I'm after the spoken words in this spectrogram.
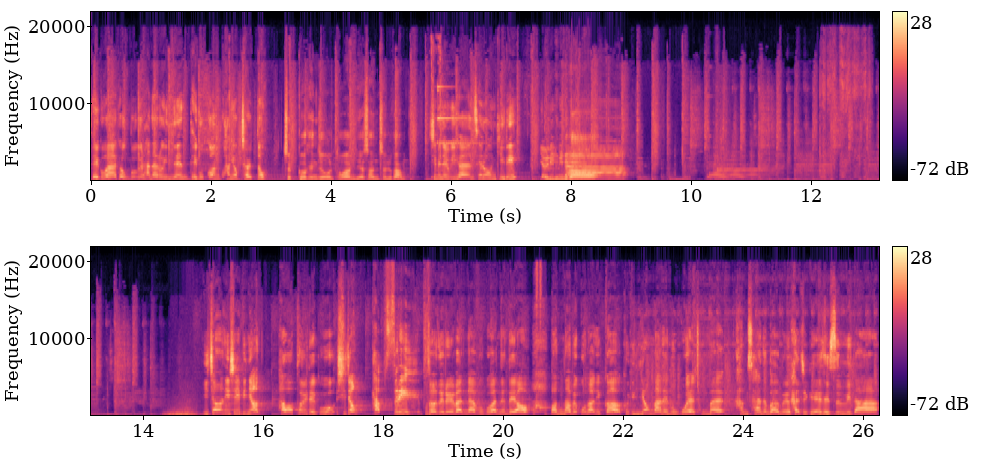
대구와 경북을 하나로 잇는 대구권 광역철도 적극 행정을 통한 예산 절감 시민을 위한 새로운 길이 열립니다. 열립니다. 2022년 파워풀 대구 시정 탑3 부서들을 만나보고 왔는데요. 만나 뵙고 나니까 그 1년간의 노고에 정말 감사하는 마음을 가지게 됐습니다.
